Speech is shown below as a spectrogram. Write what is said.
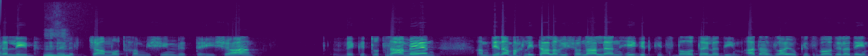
סאליב mm-hmm. ב-1959, וכתוצאה מהן המדינה מחליטה לראשונה להנהיג את קצבאות הילדים. עד אז לא היו קצבאות ילדים.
